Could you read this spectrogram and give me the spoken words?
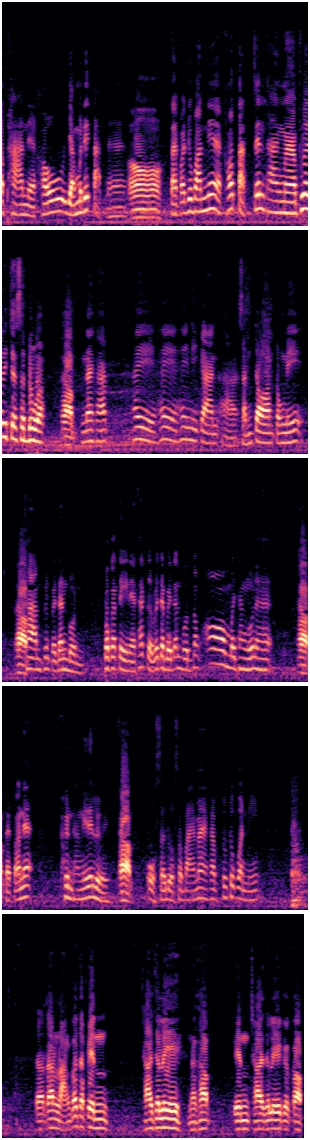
สะพานเนี่ยเขายังไม่ได้ตัดนะฮะอ๋อแต่ปัจจุบันเนี่ยเขาตัดเส้นทางมาเพื่อที่จะสะดวกครับ นะครับ ให้ให้ให้มีการอ่าสัญจรตรงนี้ครับ ข้ามขึ้นไปด้านบน ปกติเนี่ยถ้าเกิดว่าจะไปด้านบนต้องอ้อมไปทางนู้นนะฮะ ครับ แต่ตอนเนี้ย ขึ้นทางนี้ได้เลย ครับ โอ้สะดวกสบายมากครับ ทุก ๆ วันนี้ แต่ด้านหลังก็จะเป็นชายทะเลนะครับ เป็นชายทะเลเกี่ยวกับ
